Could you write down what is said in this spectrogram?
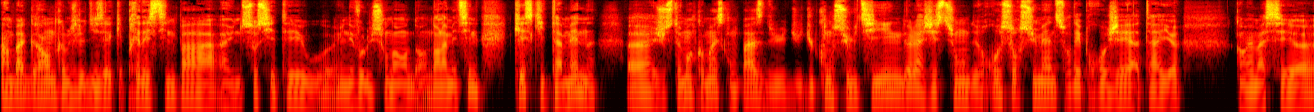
un background, comme je le disais, qui prédestine pas à, une société ou une évolution dans, dans, dans la médecine. Qu'est-ce qui t'amène justement Comment est-ce qu'on passe du, du, du consulting, de la gestion de ressources humaines sur des projets à taille euh, quand même assez euh,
